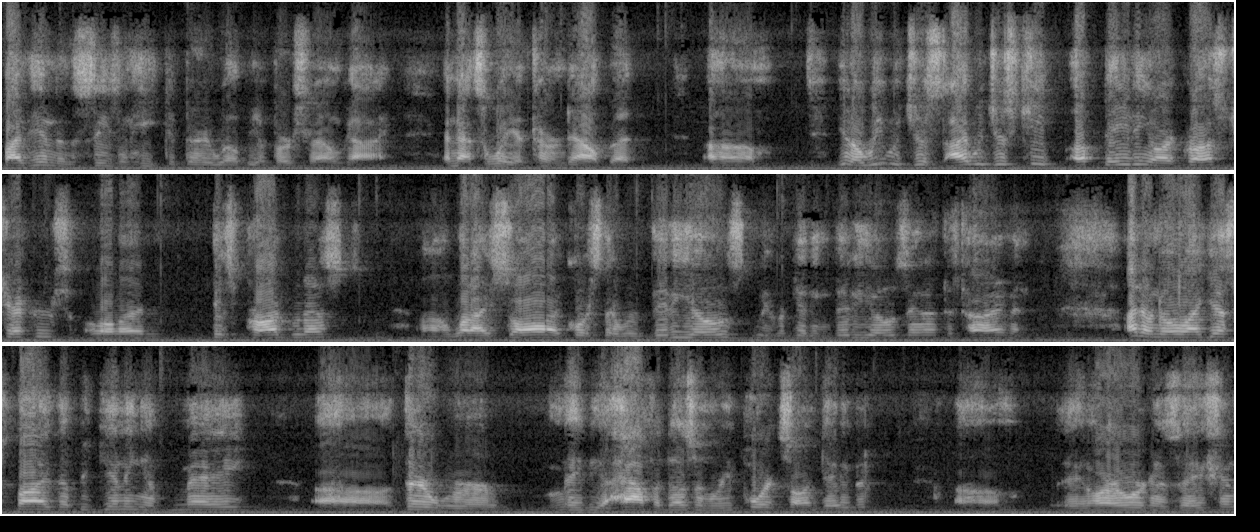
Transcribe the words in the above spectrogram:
by the end of the season he could very well be a first round guy, and that's the way it turned out. But um, you know we would just I would just keep updating our cross checkers on his progress. Uh, what I saw, of course, there were videos. We were getting videos in at the time, and I don't know. I guess by the beginning of May, uh, there were maybe a half a dozen reports on David um, in our organization,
